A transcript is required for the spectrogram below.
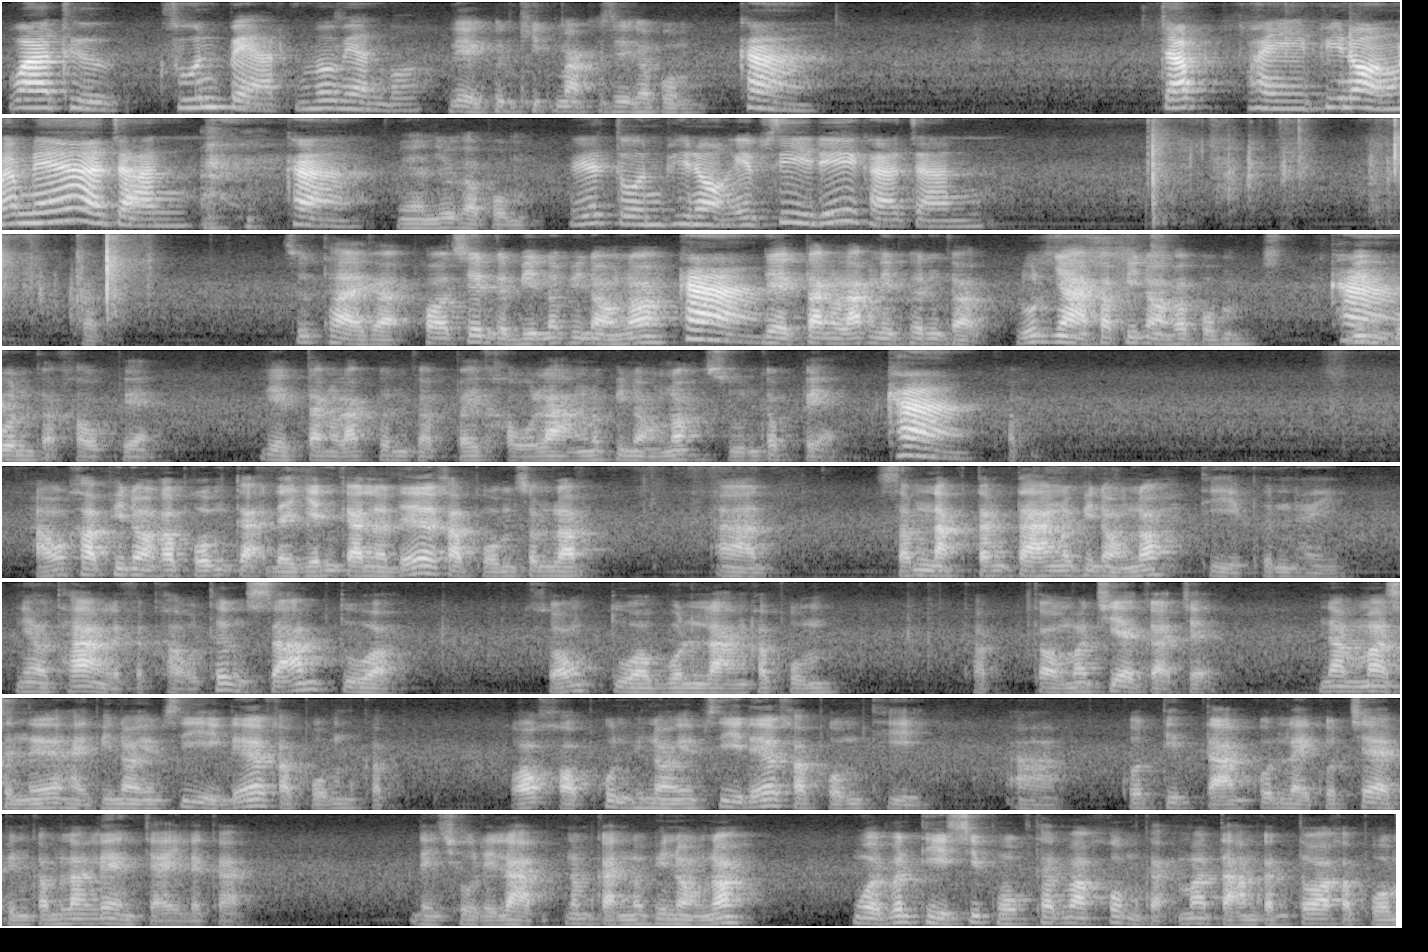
ว่าถือศูนย์แปดบ่แม่นบ่เลขเพิ่นคิดมากซื่อครับผม ค่ะ จับให้พี่น้องนำแน่อาจารย์ ค่ะแม่นอยู่ครับผมเรียกตนพี่น้อง FC เดิค่ะอาจารย์ ครับ สุดท้ายก็พอเส้นกับบินเนาะพี่น้องเนาะค่ะ เลขตั้งรักนี่เพิ่นกับรุดยากครับพี่น้องครับผมค่ะ วิ่งบนกับเขาแปดเลขตั้งรักเพิ่นกับไปเขาล่างเนาะพี่น้องเนาะศูนย์กับแปดค่ะ เอาครับพี่น้องครับผมก็ได้เห็นกันแล้วเด้อครับผมสำหรับอ่าสำนักต่างๆเนาะพี่น้องเนาะที่เพิ่นให้แนวทางแล้วก็เขาเทิงสามตัวสองตัวบนรางครับผมครับก็เอามาเชียร์ก็จะนำมาเสนอให้พี่น้อง FC อีกเด้อครับผมกับขอขอบคุณพี่น้อง FC เด้อครับผมที่อ่ากดติดตามกดไลค์กดแชร์เป็นกำลังแรงใจแล้วก็ได้โชว์ได้ลาบนํกันเนาะพี่น้องเนาะงวดวันที่16ธันวาคมก็มาตามกันต่อครับผม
